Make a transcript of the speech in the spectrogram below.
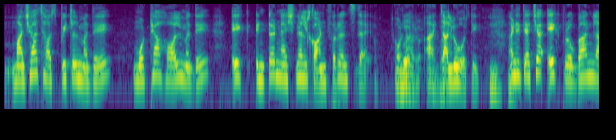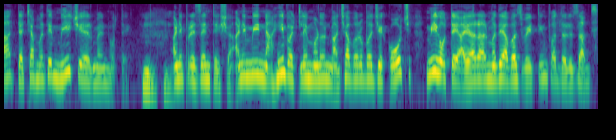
माझ्याच हॉस्पिटलमध्ये मोठ्या हॉलमध्ये एक इंटरनॅशनल कॉन्फरन्स जाय होणार. आ- चालू होती. आणि त्याच्या एक प्रोग्रामला त्याच्यामध्ये मी चेअरमॅन होते. आणि प्रेझेंटेशन. आणि मी नाही बटले म्हणून माझ्याबरोबर जे कोच मी होते आय आर आरमध्ये I was waiting for the results.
